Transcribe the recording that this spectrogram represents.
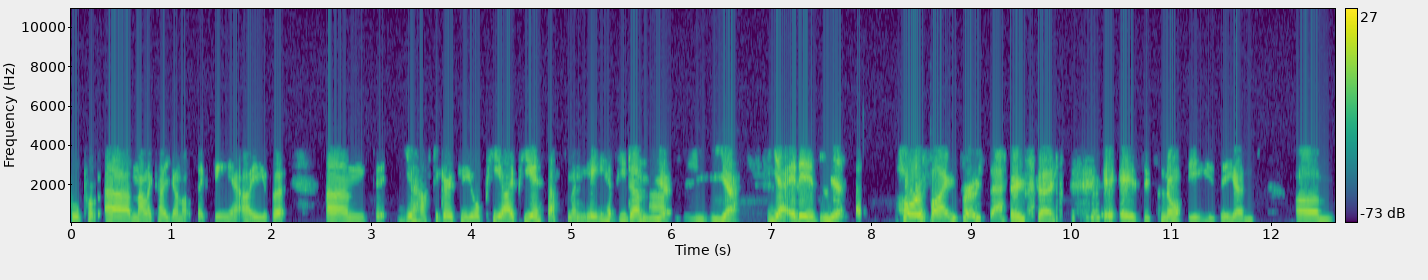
will prob- uh, Malachi, you're not 16 yet, are you? But um, you have to go through your PIP assessment. Lee, have you done that? Yeah, yeah, Yeah, it is yeah. Horrifying process. Okay, it is. It's not easy, and um,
